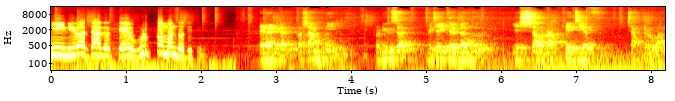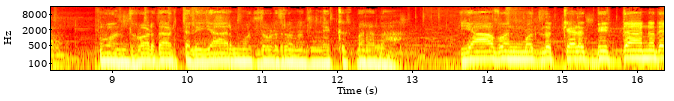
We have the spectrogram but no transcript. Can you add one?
ನೀನಿರೋ ಜಾಗಕ್ಕೆ ಹುಡ್ಕೊಂಬಂದು ಓದಿತೀನಿ ಡೈರೆಕ್ಟರ್ ಪ್ರಶಾಂತ್ ನೀಲ್ ಪ್ರೊಡ್ಯೂಸರ್ ವಿಜಯ್ ಕಿರಗಂದೂರ್ ಯಶ್ ಅವರ K G F chapter one ಒಂದ್ ಹೊಡೆದಾಟದಲ್ಲಿ ಯಾರ್ ಮೊದ್ಲು ಹೊಡೆದ್ರು ಅನ್ನೋದು ಲೆಕ್ಕಕ್ ಬರಲ್ಲ. ಯಾವನ್ ಮೊದ್ಲು ಕೆಳಗ್ ಬಿದ್ದ ಅನ್ನೋದೇ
